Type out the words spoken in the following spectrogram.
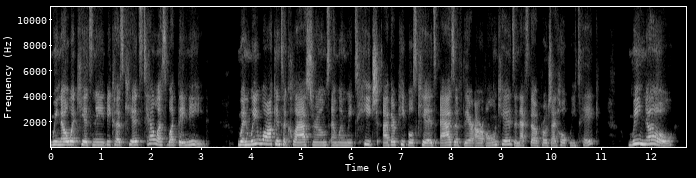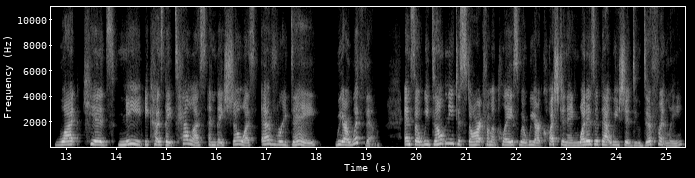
We know what kids need because kids tell us what they need. When we walk into classrooms and when we teach other people's kids as if they're our own kids, and that's the approach I hope we take, we know what kids need because they tell us and they show us every day we are with them. And so we don't need to start from a place where we are questioning what is it that we should do differently.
